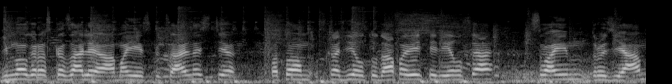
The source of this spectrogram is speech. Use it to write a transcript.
Немного рассказали о моей специальности. Потом сходил туда, повеселился своим друзьям,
